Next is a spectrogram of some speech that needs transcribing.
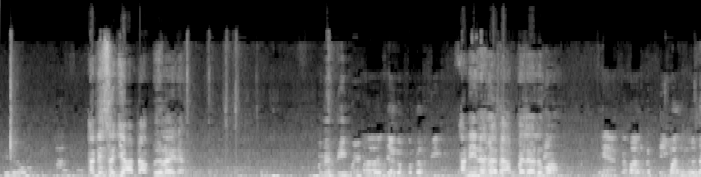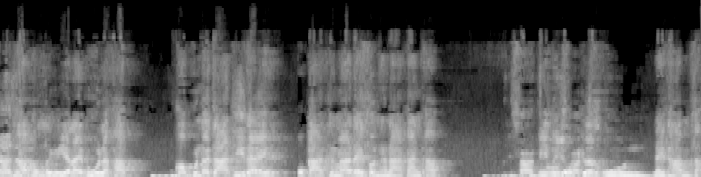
พี่โด อั นนี้สัญญาณดับหรืออะไรเนี่ย ปกติไหมน่าจะปกติอันนี้น่าจะดับไปแล้วหรือเปล่า เนี่ยก็ปกติฟังมันน่าจะครับผมไม่มีอะไรพูดแล้วครับ ขอบคุณอาจารย์ที่ได้โอกาสขึ้นมาได้สนทนากันครับสาธุมีประโยชน์เกื้อกูลในธรรมสา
